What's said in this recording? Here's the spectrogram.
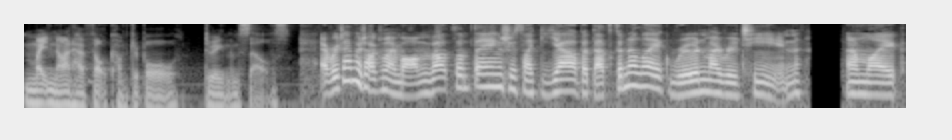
might not have felt comfortable doing themselves. Every time I talk to my mom about something, she's like, "Yeah, but that's going to like ruin my routine." And I'm like,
